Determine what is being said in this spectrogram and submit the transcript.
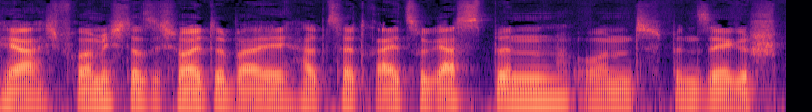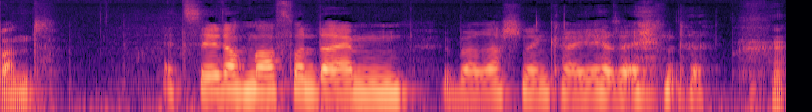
Ja, ich freue mich, dass ich heute bei Halbzeit 3 zu Gast bin und bin sehr gespannt. Erzähl doch mal von deinem überraschenden Karriereende.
